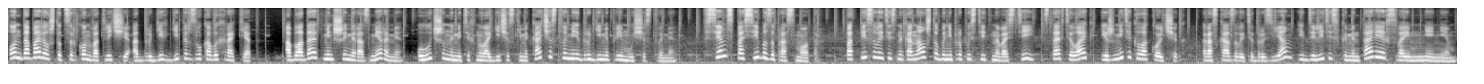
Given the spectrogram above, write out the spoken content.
Он добавил, что циркон в отличие от других гиперзвуковых ракет, обладает меньшими размерами, улучшенными технологическими качествами и другими преимуществами. Всем спасибо за просмотр. Подписывайтесь на канал, чтобы не пропустить новостей, ставьте лайк и жмите колокольчик, рассказывайте друзьям и делитесь в комментариях своим мнением.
